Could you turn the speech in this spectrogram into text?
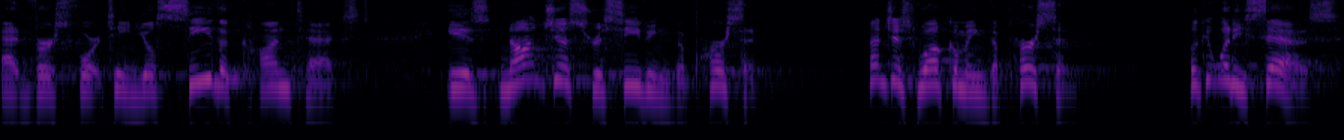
at verse 14, you'll see the context is not just receiving the person, not just welcoming the person, Look at what he says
